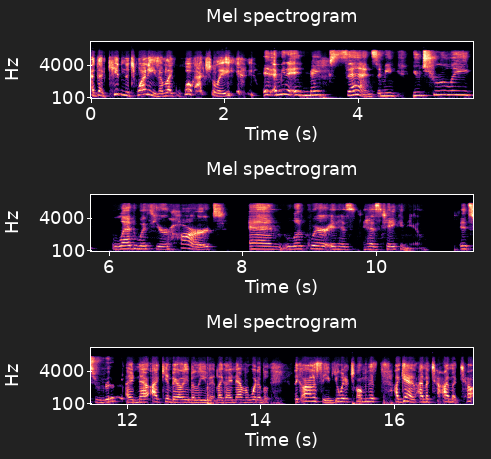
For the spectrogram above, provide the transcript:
at that kid in the 20s, I'm like, whoa, actually. It, I mean, it makes sense. I mean, you truly led with your heart, and look where it has has taken you. It's really. I now I can barely believe it. Like I never would have. Like honestly, if you would have told me this again, I'm a I'm a tel,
